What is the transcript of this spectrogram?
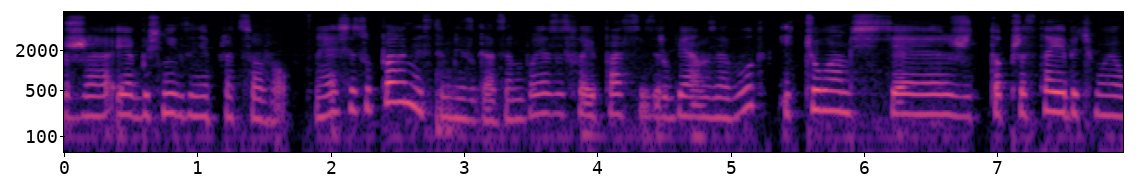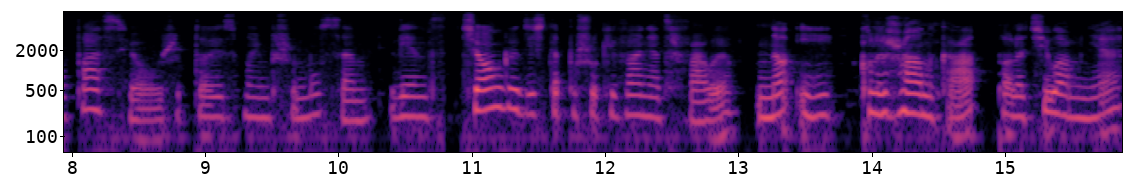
że jakbyś nigdy nie pracował. A ja się zupełnie z tym nie zgadzam, bo ja ze swojej pasji zrobiłam zawód i czułam się, że to przestaje być moją pasją, że to jest moim przymusem, więc ciągle gdzieś te poszukiwania trwały. No i koleżanka poleciła mnie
